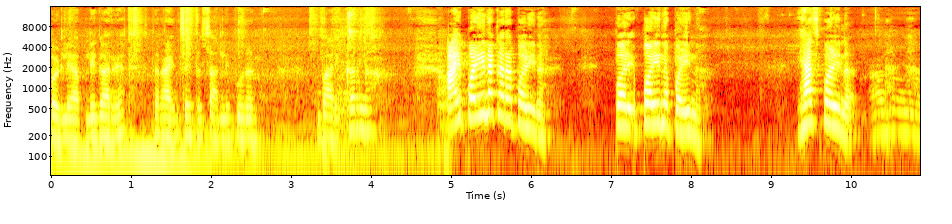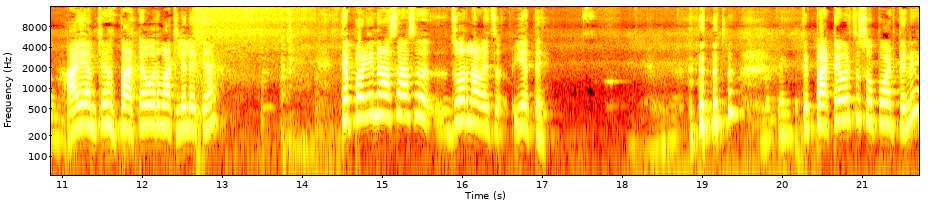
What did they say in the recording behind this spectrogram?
पडले आपले गाऱ्यात तर आईचं इथं चालले पुरण. बारीक कर ना. आई पळी ना करा पळीनं पळी पळीनं पळीनं ह्याच पळीनं. आई आमच्या पाटावर वाटलेल्या त्या. त्या पळीनं असं असं जोर लावायचं. येतंय. ते पाट्यावरच सोपं वाटतंय नाही?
